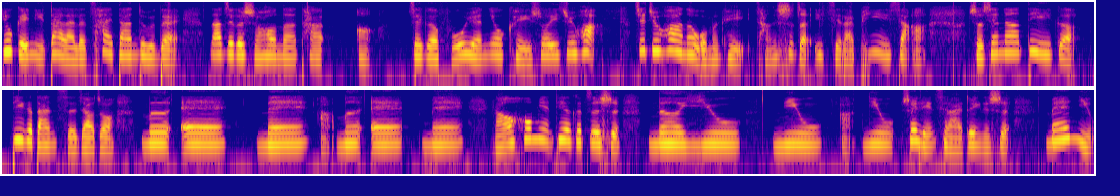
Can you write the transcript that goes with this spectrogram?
又给你带来了菜单，对不对？那这个时候呢，他啊，这个服务员又可以说一句话，这句话呢，我们可以尝试着一起来拼一下啊。首先呢，第一个第一个单词叫做 m a。me 啊，me a me，然后后面第二个字是 n u new 啊 new，所以连起来对应的是 menu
